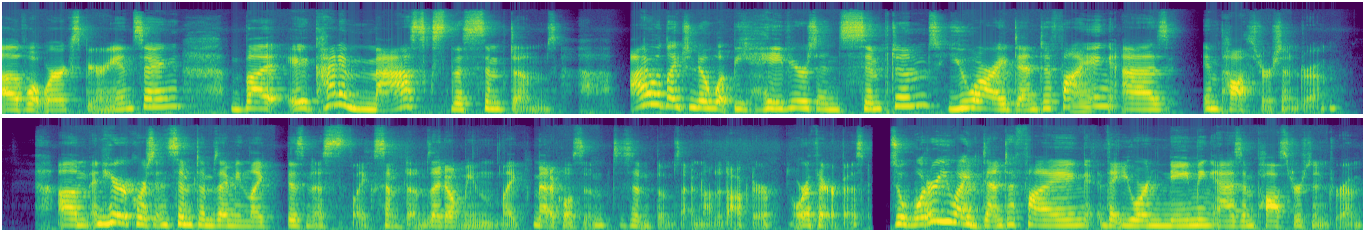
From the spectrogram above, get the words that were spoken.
of what we're experiencing, but it kind of masks the symptoms. I would like to know what behaviors and symptoms you are identifying as imposter syndrome. Um, and here, of course, in symptoms, I mean like business like symptoms. I don't mean like medical sim- symptoms. I'm not a doctor or a therapist. So, what are you identifying that you are naming as imposter syndrome?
